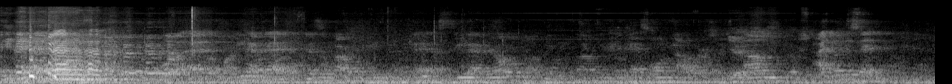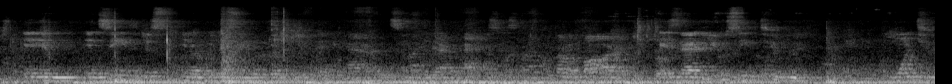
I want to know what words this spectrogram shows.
You have that as a powerful piece of the past. You have your own powerful piece of the past on power. Yes, Um, absolutely. I noticed that in, in scenes, just, you know, witnessing the relationship that you have with some of the actresses from afar, is that you seem to want to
